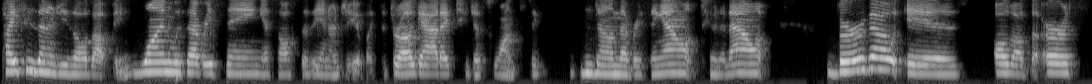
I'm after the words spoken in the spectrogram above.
Pisces energy is all about being one with everything. It's also the energy of like the drug addict who just wants to numb everything out, tune it out. Virgo is all about the earth,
